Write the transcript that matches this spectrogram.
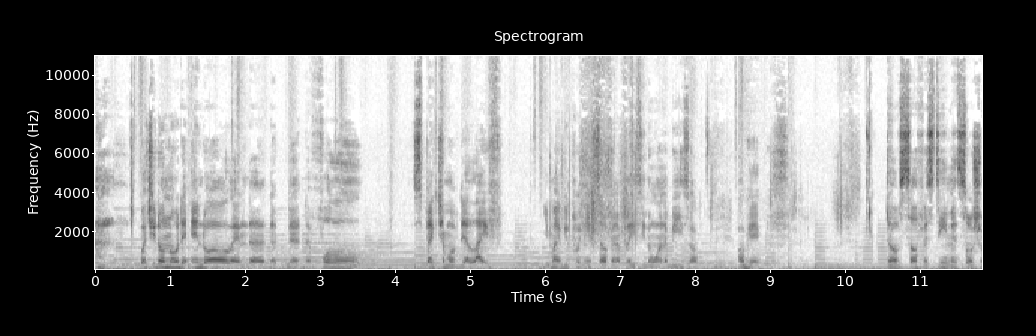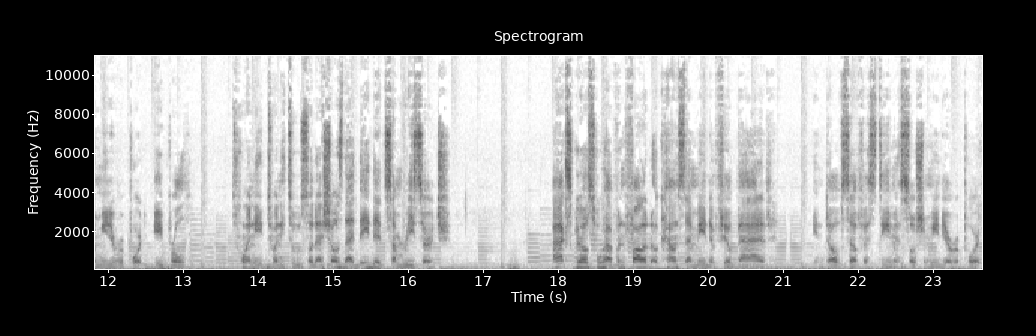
but you don't know the end all and the, the, the, the full spectrum of their life. You might be putting yourself in a place you don't want to be. So, okay. Dove self esteem and social media report, April 2022. So that shows that they did some research. Ask girls who have unfollowed accounts that made them feel bad in Dove self esteem and social media report.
